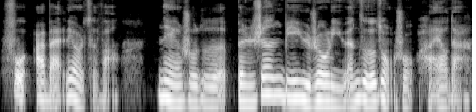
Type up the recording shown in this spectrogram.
负二百六十次方。那个数字本身比宇宙里原子的总数还要大。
